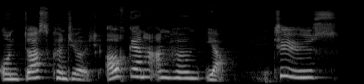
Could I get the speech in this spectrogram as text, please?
Und das könnt ihr euch auch gerne anhören. Ja, tschüss.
